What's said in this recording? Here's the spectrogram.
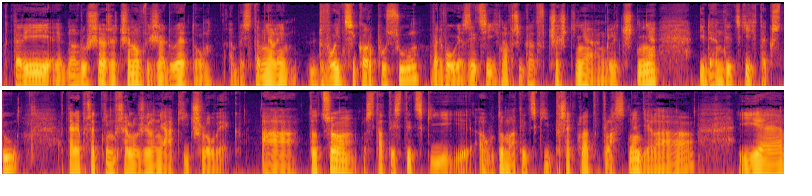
který jednoduše řečeno vyžaduje to, abyste měli dvojici korpusů ve dvou jazycích, například v češtině a angličtině, identických textů, které předtím přeložil nějaký člověk. A to, co statistický automatický překlad vlastně dělá, je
